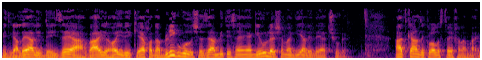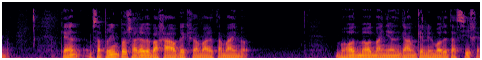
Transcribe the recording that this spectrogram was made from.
מתגלה על ידי זה ההוויה הוי וכאחד הבלי גבול, שזה המיתיס הגאולה שמגיע על ידי התשובה. עד כאן זה כלולוס תכן המים. כן? מספרים פה שהרבא בחר הרבה כשהוא אמר את המים. מאוד מאוד מעניין גם כן ללמוד את השיחה.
